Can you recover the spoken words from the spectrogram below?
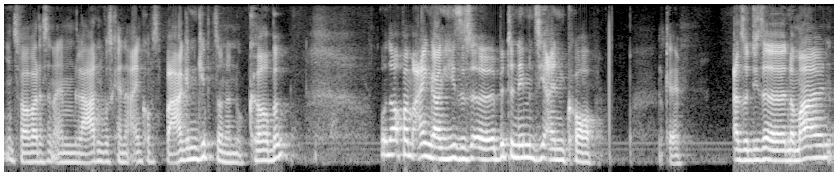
Und zwar war das in einem Laden, wo es keine Einkaufswagen gibt, sondern nur Körbe. Und auch beim Eingang hieß es, äh, bitte nehmen Sie einen Korb. Okay. Also diese normalen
